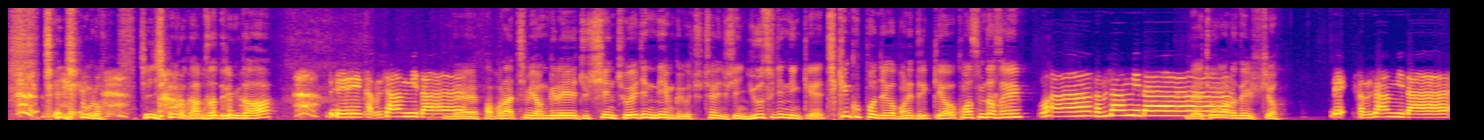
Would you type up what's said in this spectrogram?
진심으로, 진심으로 감사드립니다. 네, 감사합니다. 네, 바쁜 아침에 연결해 주신 조혜진님, 그리고 추천해 주신 유수진님께 치킨 쿠폰 제가 보내드릴게요. 고맙습니다, 선생님. 와, 감사합니다. 네, 좋은 하루 되십시오. 네, 감사합니다.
